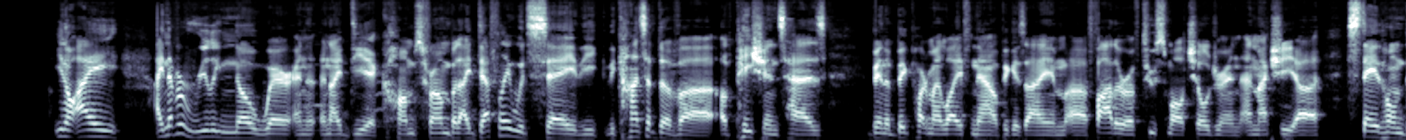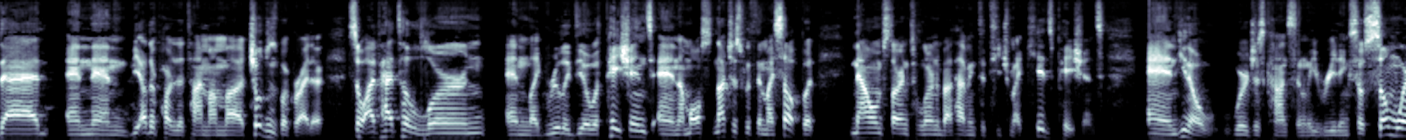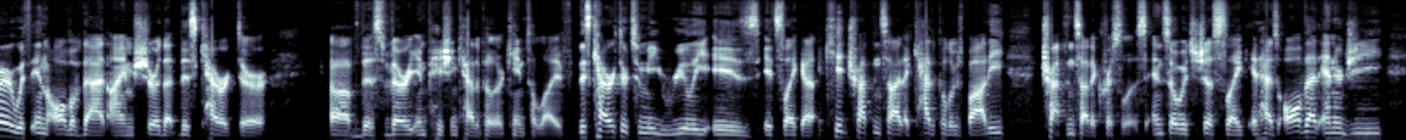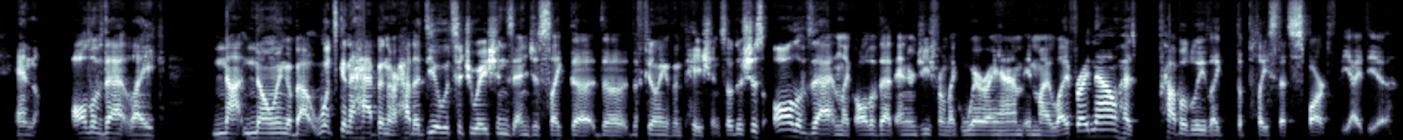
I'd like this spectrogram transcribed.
You know, I I never really know where an, an idea comes from, but I definitely would say the the concept of uh, of patience has been a big part of my life now because I am a father of two small children. I'm actually a stay at home dad. And then the other part of the time, I'm a children's book writer. So I've had to learn and like really deal with patience. And I'm also not just within myself, but now I'm starting to learn about having to teach my kids patience. And, you know, we're just constantly reading. So somewhere within all of that, I'm sure that this character of this very impatient caterpillar came to life. This character to me really is it's like a kid trapped inside a caterpillar's body, trapped inside a chrysalis. And so it's just like it has all that energy and all of that like not knowing about what's going to happen or how to deal with situations and just like the the the feeling of impatience. So there's just all of that and like all of that energy from like where I am in my life right now has probably like the place that sparked the idea.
